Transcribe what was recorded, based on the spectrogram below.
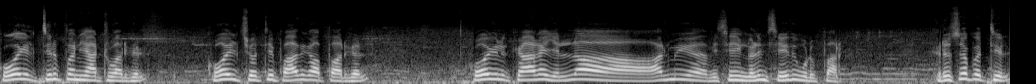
கோயில் திருப்பணி ஆற்றுவார்கள். கோயில் சொத்தை பாதுகாப்பார்கள். கோயிலுக்காக எல்லா ஆன்மீக விஷயங்களையும் செய்து கொடுப்பார். ரிஷபத்தில்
